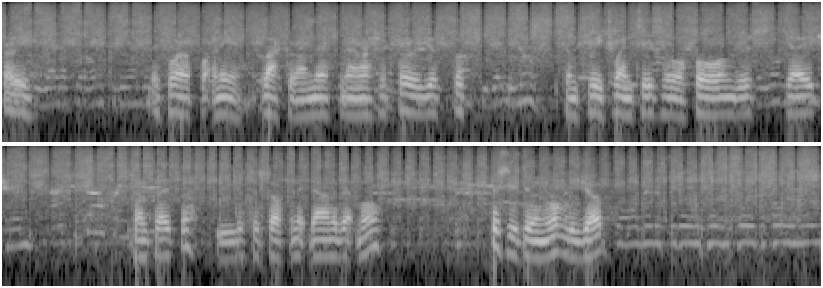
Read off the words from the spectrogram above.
probably before I put any lacquer on this now I should probably just put some 320s or 400s gauge sandpaper just to soften it down a bit more. This is doing a lovely job. Four minutes to go until the close the phone line.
